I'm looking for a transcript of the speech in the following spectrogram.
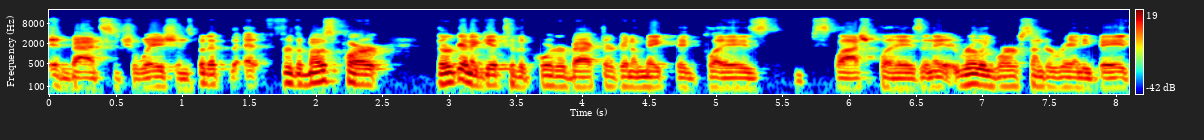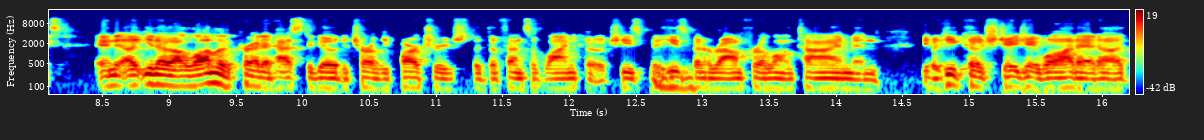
in bad situations. But at, at, for the most part, they're going to get to the quarterback. They're going to make big plays, splash plays, and it really works under Randy Bates. And uh, you know, a lot of the credit has to go to Charlie Partridge, the defensive line coach. He's mm-hmm. he's been around for a long time, and you know, he coached J.J. Watt at uh,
